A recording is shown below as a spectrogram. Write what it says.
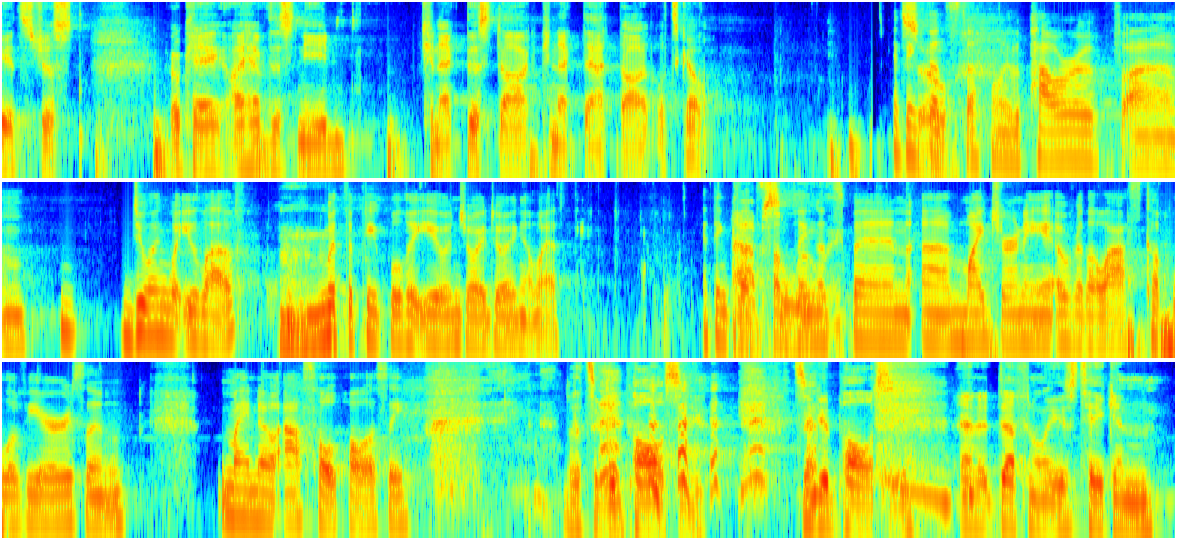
It's just, okay, I have this need. Connect this dot. Connect that dot. Let's go. I think So- that's definitely the power of um, doing what you love Mm-hmm. with the people that you enjoy doing it with. I think that's something that's been um, my journey over the last couple of years and my no asshole policy. That's a good policy. it's a good policy, and it definitely has taken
